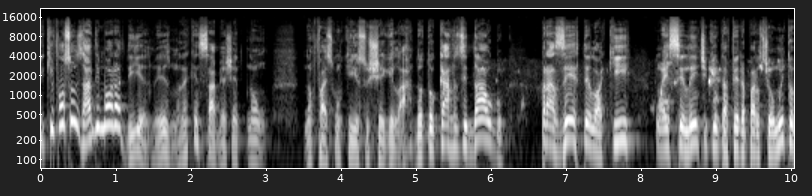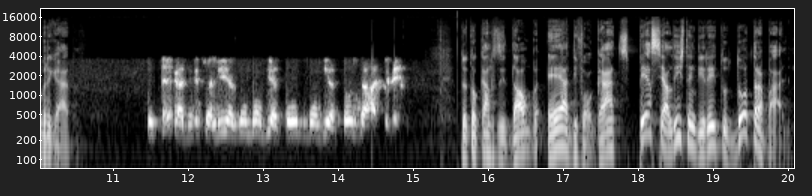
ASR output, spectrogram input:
e que fosse usado em moradias mesmo. Né? Quem sabe a gente não, não faz com que isso chegue lá. Doutor Carlos Hidalgo, prazer tê-lo aqui. Uma excelente quinta-feira para o senhor. Muito obrigado. Eu te agradeço, Elias. Um bom dia a todos. Bom dia a todos da Rádio TV. Doutor Carlos Hidalgo é advogado, especialista em direito do trabalho.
